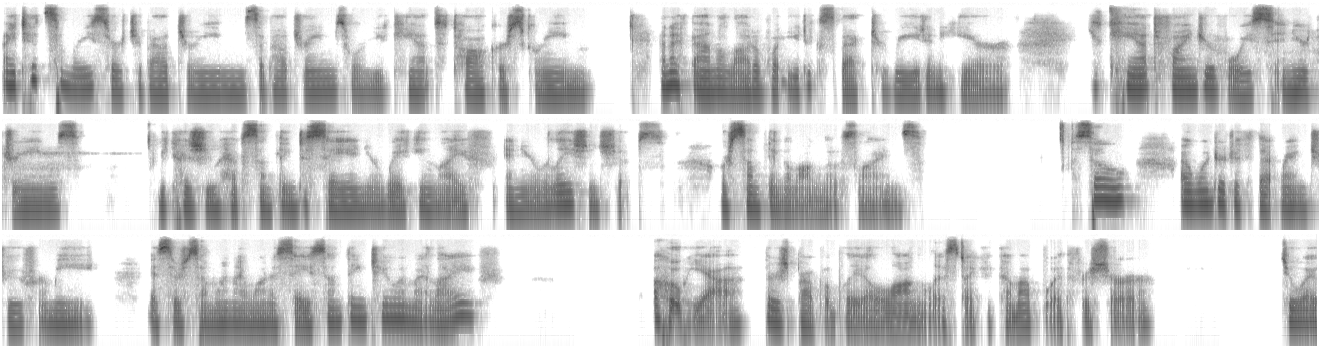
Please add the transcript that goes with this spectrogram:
I did some research about dreams, about dreams where you can't talk or scream. And I found a lot of what you'd expect to read and hear. You can't find your voice in your dreams because you have something to say in your waking life and your relationships, or something along those lines. So I wondered if that rang true for me. Is there someone I want to say something to in my life? Oh, yeah, there's probably a long list I could come up with for sure. Do I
